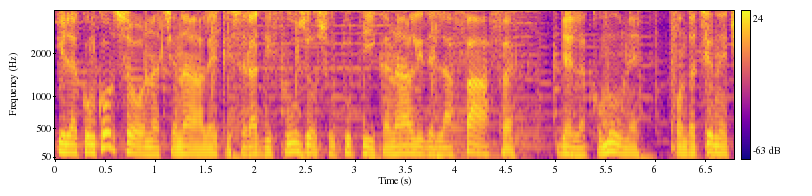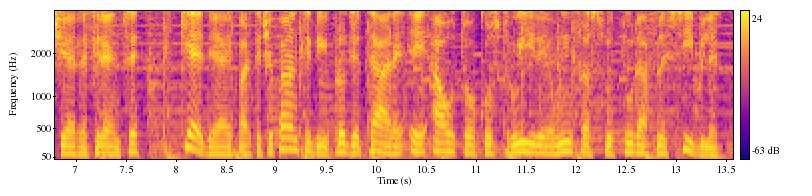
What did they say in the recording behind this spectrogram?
Il concorso nazionale, che sarà diffuso su tutti i canali della FAF del Comune, Fondazione CR Firenze, chiede ai partecipanti di progettare e autocostruire un'infrastruttura flessibile,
